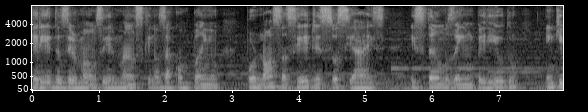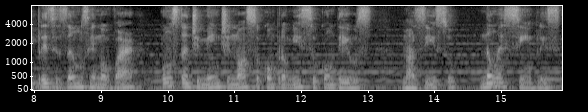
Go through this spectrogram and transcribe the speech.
Queridos irmãos e irmãs que nos acompanham por nossas redes sociais, estamos em um período em que precisamos renovar constantemente nosso compromisso com Deus, mas isso não é simples,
